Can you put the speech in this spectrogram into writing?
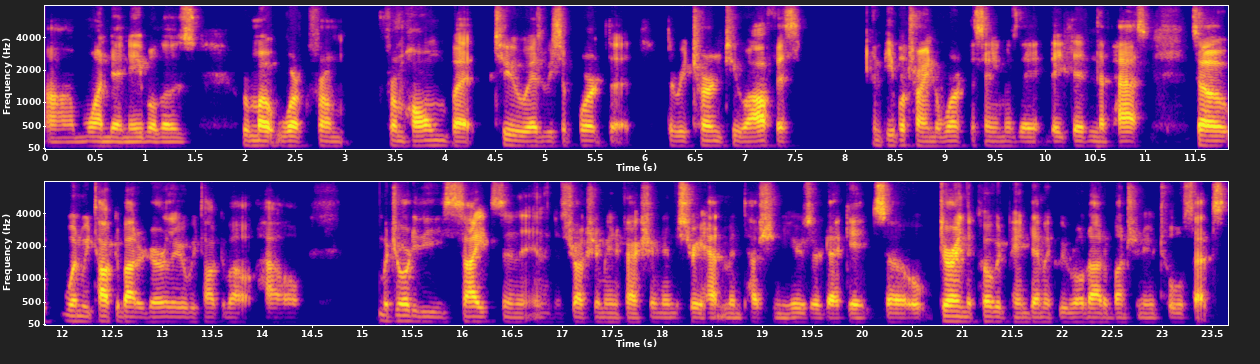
Um, one to enable those remote work from from home, but two as we support the the return to office and people trying to work the same as they they did in the past. So when we talked about it earlier, we talked about how majority of these sites in the, in the construction manufacturing industry hadn't been touched in years or decades. So during the COVID pandemic, we rolled out a bunch of new tool sets,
